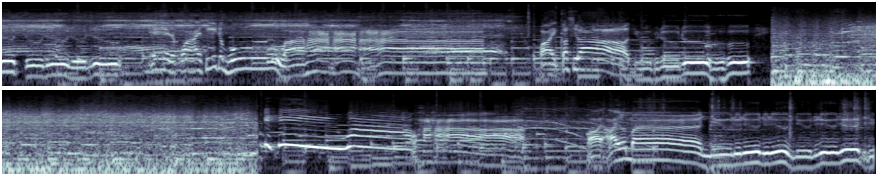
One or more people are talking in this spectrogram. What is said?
ดูดูดูดูดูดูเอ๊ะแต่ควายสีชมพูว้าฮ่าฮ่าฮ่าไปก็ซิล่าดูดูดูดูฮิฮิว้าวฮ่าฮ่าฮ่าไปไอรอนแมนดูดูดูดูดูดูดูดู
